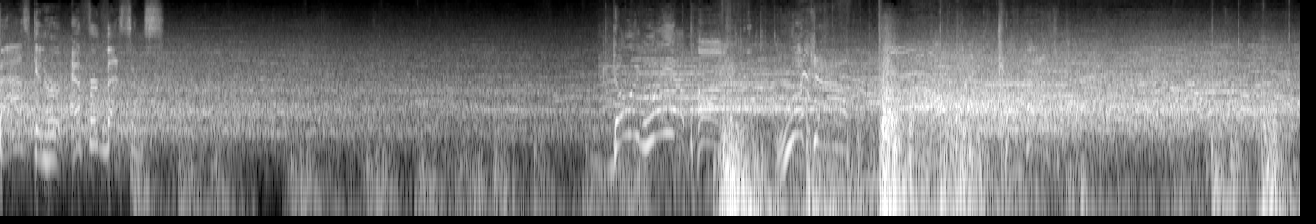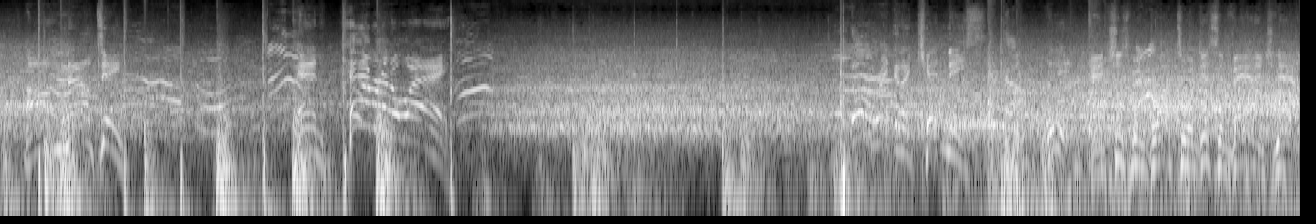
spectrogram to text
bask in her effervescence. Going way up And she's been brought to a disadvantage now.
